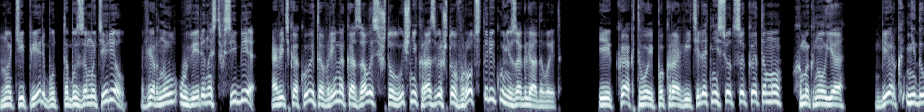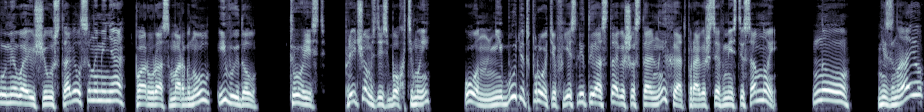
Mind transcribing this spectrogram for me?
но теперь будто бы заматерел, вернул уверенность в себе, а ведь какое-то время казалось, что лучник разве что в рот старику не заглядывает. «И как твой покровитель отнесется к этому?» — хмыкнул я. Берг недоумевающе уставился на меня, пару раз моргнул и выдал. «То есть, при чем здесь бог тьмы? Он не будет против, если ты оставишь остальных и отправишься вместе со мной. Ну, не знаю,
